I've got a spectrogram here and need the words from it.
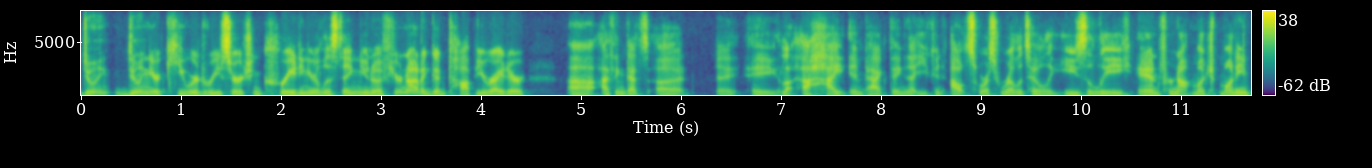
doing doing your keyword research and creating your listing. You know, if you're not a good copywriter, uh, I think that's a a, a, high impact thing that you can outsource relatively easily and for not much money.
